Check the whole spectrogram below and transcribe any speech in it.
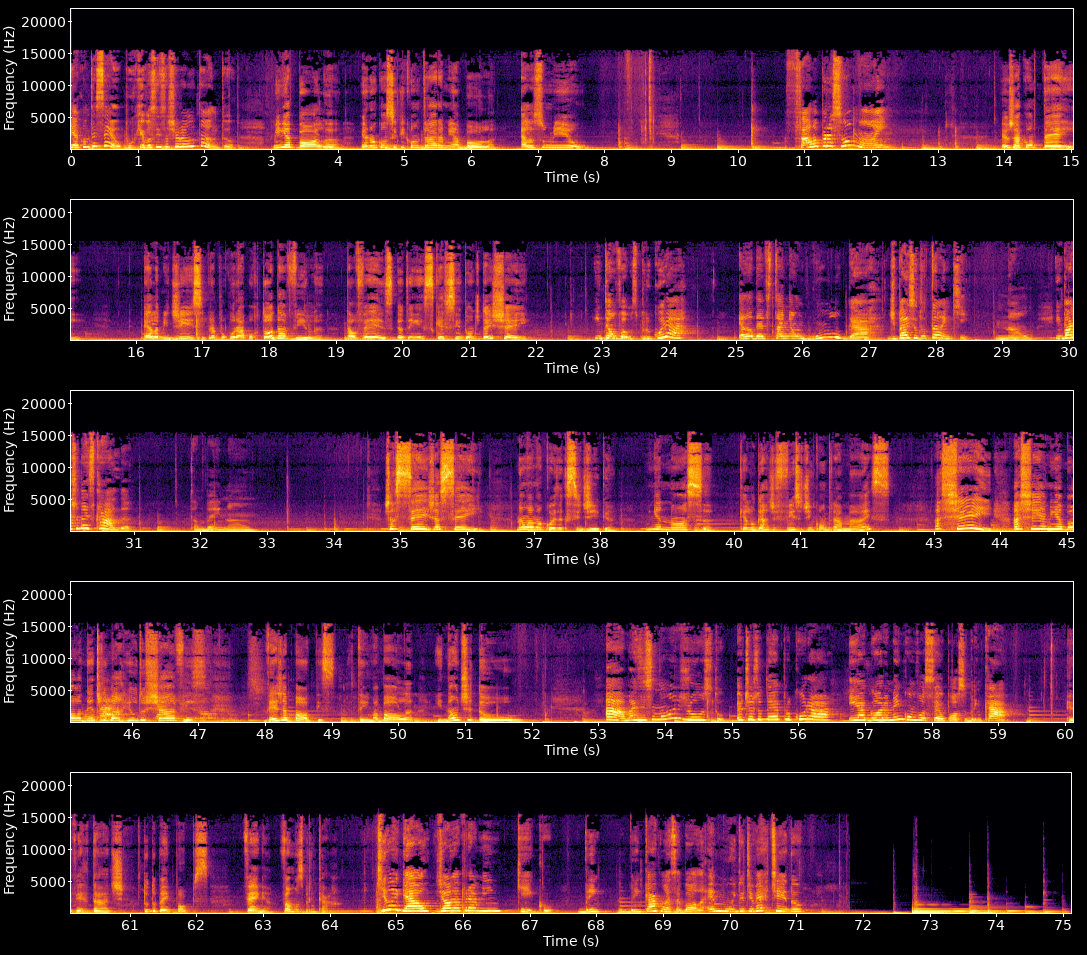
que aconteceu? Por que você está chorando tanto? Minha bola! Eu não consigo encontrar a minha bola. Ela sumiu. Fala para sua mãe. Eu já contei. Ela me disse para procurar por toda a vila. Talvez eu tenha esquecido onde deixei. Então vamos procurar. Ela deve estar em algum lugar. Debaixo do tanque? Não. Embaixo da escada? Também não. Já sei, já sei. Não é uma coisa que se diga. Minha nossa, que lugar difícil de encontrar mais. Achei! Achei a minha bola dentro do barril do Chaves. Veja, Pops, eu tenho uma bola e não te dou. Ah, mas isso não é justo. Eu te ajudei a procurar. E agora nem com você eu posso brincar? É verdade. Tudo bem, Pops. Venha, vamos brincar. Que legal! Joga pra mim, Kiko. Brin brincar com essa bola é muito divertido.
